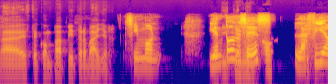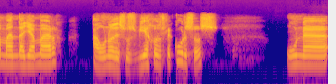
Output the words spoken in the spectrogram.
a este compa Peter Bayer. Simón. Y entonces la FIA manda llamar a uno de sus viejos recursos, una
